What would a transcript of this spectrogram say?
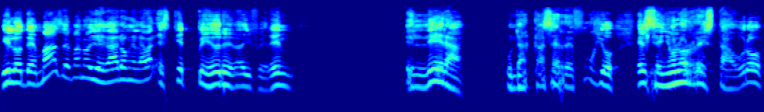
Y los demás hermanos llegaron en la barca. Es que Pedro era diferente. Él era una casa de refugio. El Señor lo restauró.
